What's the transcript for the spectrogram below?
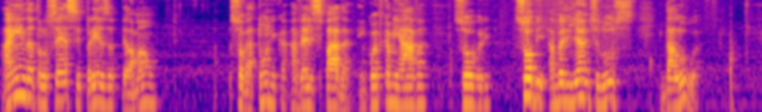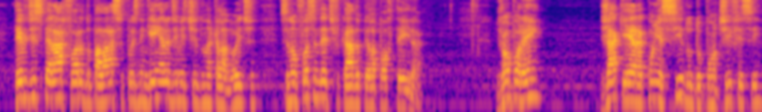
ainda trouxesse presa pela mão, sob a túnica, a velha espada, enquanto caminhava sobre sob a brilhante luz da lua. Teve de esperar fora do palácio, pois ninguém era admitido naquela noite se não fosse identificado pela porteira. João, porém, já que era conhecido do pontífice,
